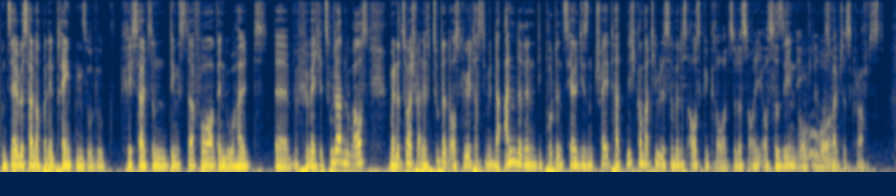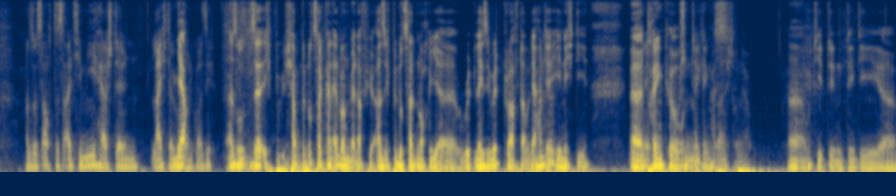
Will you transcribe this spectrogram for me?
Und selbes halt auch bei den Tränken so. Du kriegst halt so ein Dings davor, wenn du halt äh, für welche Zutaten du brauchst. Und wenn du zum Beispiel eine Zutat ausgewählt hast, die mit einer anderen, die potenziell diesen Trade hat, nicht kompatibel ist, dann wird das ausgegraut, sodass du auch nicht aus Versehen irgendwie oh. was Falsches craftest. Also ist auch das Alchemie-Herstellen leichter geworden ja. quasi. Also sehr, ich, ich okay. benutze halt kein Add-on mehr dafür. Also ich benutze halt noch hier äh, Lazy Ridcraft, aber der mhm. hat ja mhm. eh nicht die äh, nee, Tränke Potion und die Dings. hat er nicht drin, ja. Äh, und die, die, die, die, äh,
